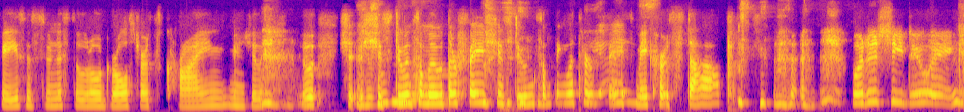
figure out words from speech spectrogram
face as soon as the little girl starts crying, and she, like, "Oh, she she's doing something with her face. She's doing something with her face. Make her stop. what is she doing?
